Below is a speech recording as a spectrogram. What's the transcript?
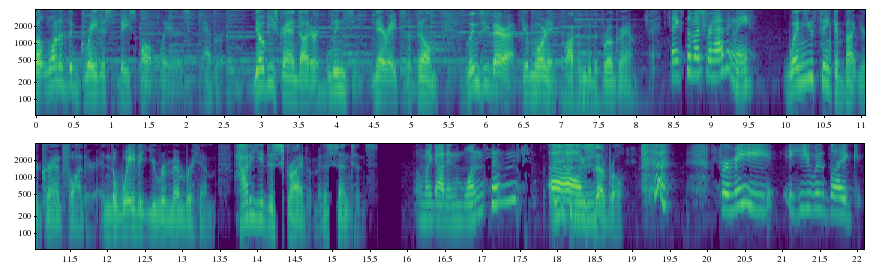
but one of the greatest baseball players ever. Yogi's granddaughter, Lindsay, narrates the film. Lindsay Berra, good morning. Welcome to the program. Thanks so much for having me. When you think about your grandfather and the way that you remember him, how do you describe him in a sentence? Oh my God, in one sentence? You can um, use several. for me, he was like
